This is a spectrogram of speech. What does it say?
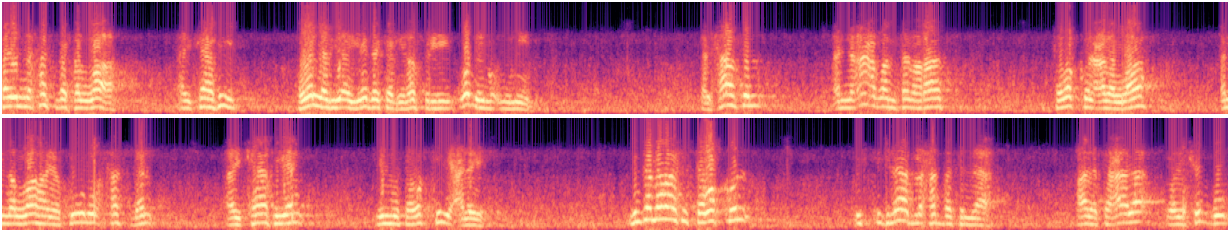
فإن حسبك الله. أي كافي. هو الذي أيدك بنصره وبالمؤمنين. الحاصل أن أعظم ثمرات التوكل على الله أن الله يكون حسبا أي كافيا للمتوكل عليه. من ثمرات التوكل استجلاب محبة الله قال تعالى ويحب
